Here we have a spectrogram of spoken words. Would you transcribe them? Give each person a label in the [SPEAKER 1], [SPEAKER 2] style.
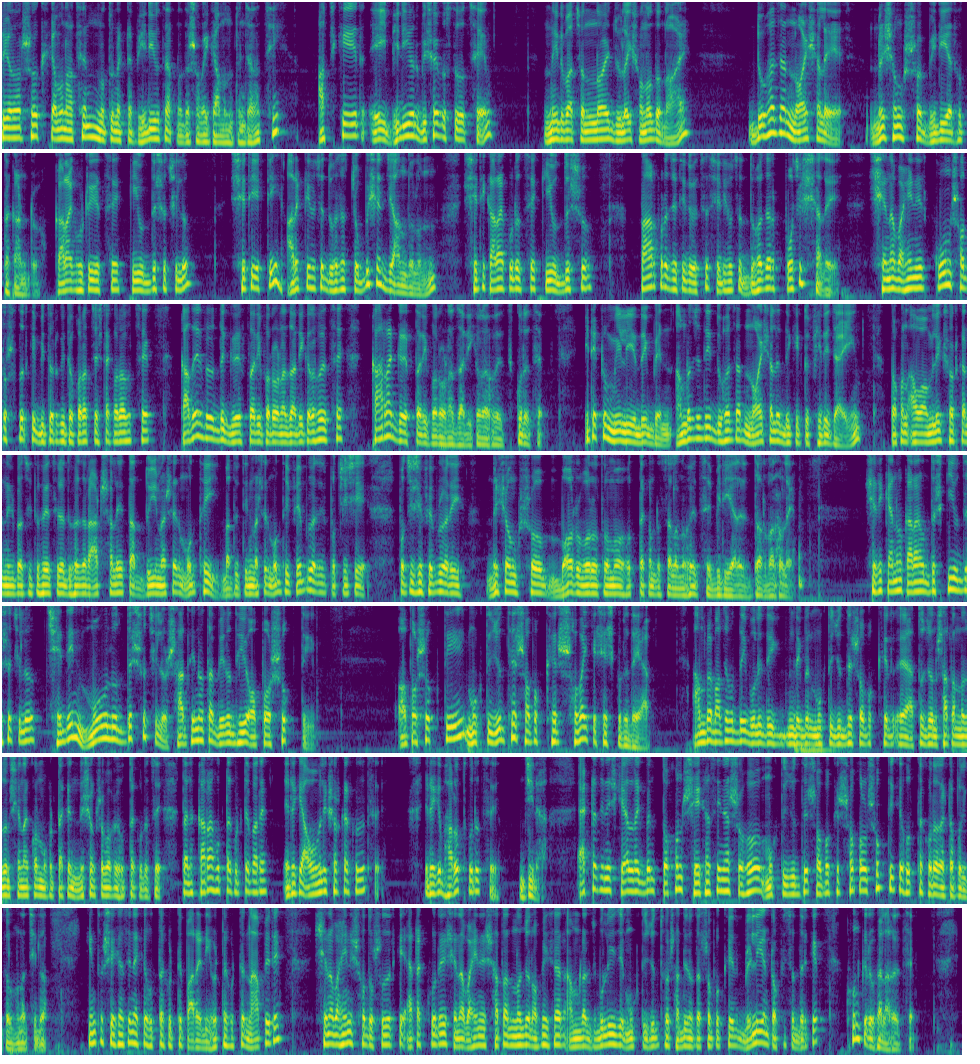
[SPEAKER 1] প্রিয় দর্শক, কেমন আছেন? নতুন একটা ভিডিওতে আপনাদের সবাইকে আমন্ত্রণ জানাচ্ছি। আজকের এই ভিডিওর বিষয়বস্তু হচ্ছে, নির্বাচন নয়, জুলাই সনদও নয় দু নয় সালের নৃশংস বিডিআর হত্যাকাণ্ড। কারা ঘটিয়েছে, কী উদ্দেশ্য ছিল? সেটি একটি, আরেকটি হচ্ছে দু হাজার চব্বিশের যে আন্দোলন, সেটি কারা করেছে, কী উদ্দেশ্য? তারপরে যেটি রয়েছে, সেটি হচ্ছে দু সালে সেনাবাহিনীর কোন সদস্যদেরকে বিতর্কিত করার চেষ্টা করা হচ্ছে? কাদের বিরুদ্ধে গ্রেফতারি পরোয়ানা জারি করা হয়েছে? কারা গ্রেফতারি পরোয়ানা জারি করা হয়েছে, করেছে? এটা একটু মিলিয়ে দেখবেন। আমরা যদি দু সালের দিকে একটু ফিরে যাই, তখন আওয়ামী লীগ সরকার নির্বাচিত হয়েছিল দু হাজার আট সালে, তার দুই মাসের মধ্যেই বা দুই তিন মাসের মধ্যেই ফেব্রুয়ারির পঁচিশে পঁচিশে ফেব্রুয়ারি নৃশংস বর্বরতম হত্যাকাণ্ড চালানো হয়েছে বিডিআরের দরবার হলে। সেটি কেন, কারা উদ্দেশ্য, কী উদ্দেশ্য ছিল? সেদিন মূল উদ্দেশ্য ছিল স্বাধীনতা বিরোধী অপশক্তি। অপশক্তি মুক্তিযুদ্ধের সপক্ষের সবাইকে শেষ করে দেয়া। আমরা মাঝে মধ্যেই বলি দেখ- দেখবেন মুক্তিযুদ্ধের সপক্ষের এতজন, সাতান্ন জন সেনা কর্মকর্তাকে নৃশংসভাবে হত্যা করেছে। তাহলে কারা হত্যা করতে পারে? এটা কি আওয়ামী লীগ সরকার করেছে? এটা কি ভারত করেছে? জি না। একটা জিনিস খেয়াল রাখবেন, তখন শেখ হাসিনা সহ মুক্তিযুদ্ধের সপক্ষের সকল শক্তিকে হত্যা করার একটা পরিকল্পনা ছিল। কিন্তু শেখ হাসিনাকে হত্যা করতে পারেনি। হত্যা করতে না পেরে সেনাবাহিনীর সদস্যদেরকে অ্যাটাক করে সেনাবাহিনীর সাতান্ন জন অফিসার আমরা বলি যে মুক্তিযুদ্ধ স্বাধীনতার সপক্ষের ব্রিলিয়েন্ট অফিসারদেরকে খুন করে ফেলা হয়েছে।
